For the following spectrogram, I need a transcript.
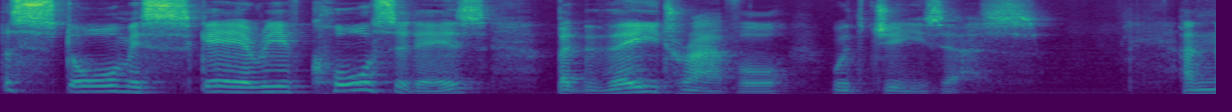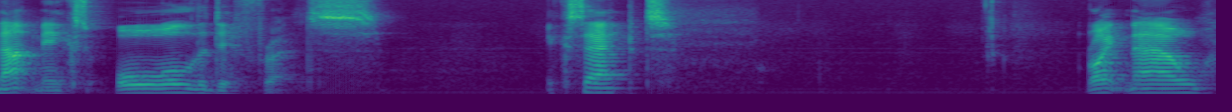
The storm is scary, of course it is, but they travel with Jesus. And that makes all the difference. Except, right now,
